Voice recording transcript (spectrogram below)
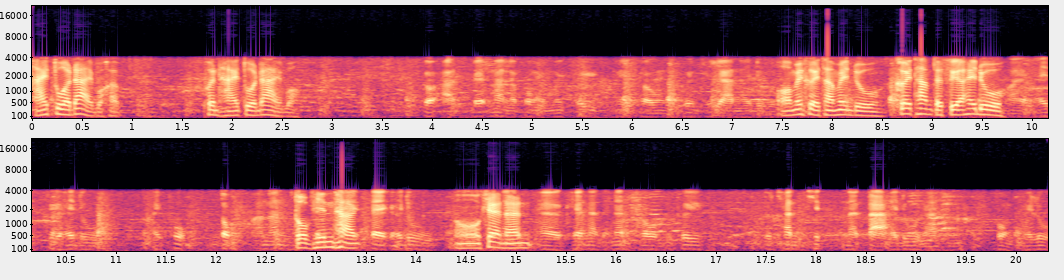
หายตัวได้บ่ครับ เพิ่นหายตัวได้บ่ก็อาจแบบนั้นแหละผมไม่เคยมีเขาเคยพยานให้ดูอ๋อไม่เคยทำให้ดู เคยทำแต่เสือให้ดู ให้ให้ซื้อให้ดูให้พวกตบอันนั้นตบหินหัก แตกให้ดู อ๋อแค่นั้น เออแค่นั้นนั่นเขาเคยเคยชันชิดหน้าตาให้ดูนะ ผมไม่รู้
